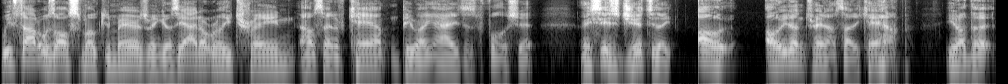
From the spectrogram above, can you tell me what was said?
we thought it was all smoke and mirrors when he goes, Yeah, I don't really train outside of camp. And people are like, Ah, he's just full of shit. And he sees jiu-jitsu like, oh, oh, he doesn't train outside of camp. You know, the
